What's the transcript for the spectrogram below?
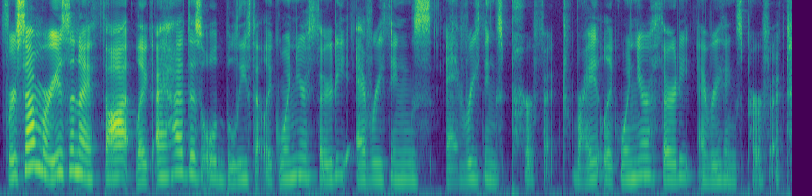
for some reason I thought like I had this old belief that like when you're 30 everything's everything's perfect, right? Like when you're 30 everything's perfect.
